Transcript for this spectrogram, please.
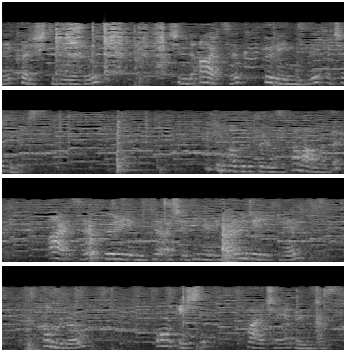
ve karıştırıyoruz. Şimdi artık böreğimizi açabiliriz. Bütün hazırlıklarımızı tamamladık. Artık böreğimizi açabiliriz. Öncelikle hamuru 10 eşit parçaya böleceğiz.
